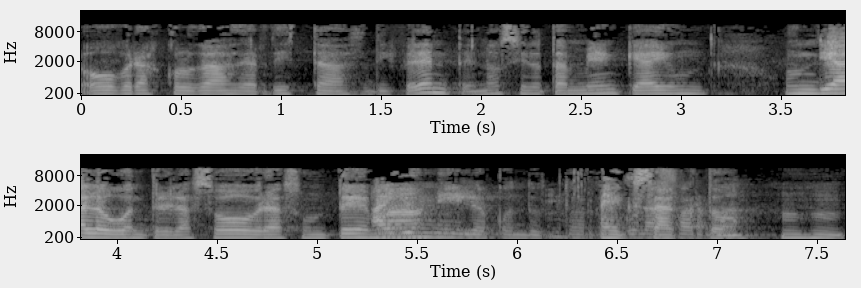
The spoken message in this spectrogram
obras colgadas de artistas diferentes, ¿no? sino también que hay un, un diálogo entre las obras, un tema. Hay un hilo conductor. De Exacto. Forma.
